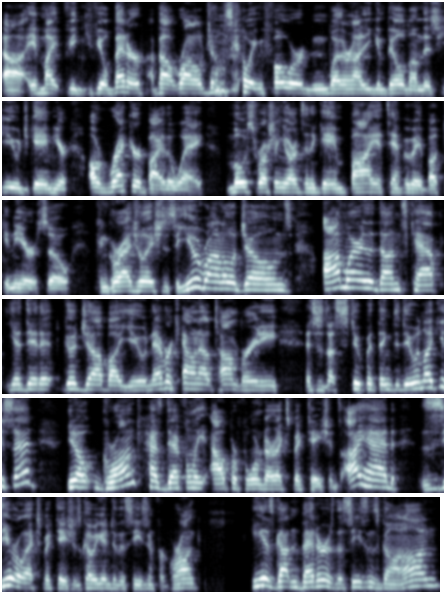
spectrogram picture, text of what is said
uh, it might feel better about Ronald Jones going forward and whether or not he can build on this huge game here. A record, by the way, most rushing yards in a game by a Tampa Bay Buccaneer. So congratulations to you, Ronald Jones. I'm wearing the dunce cap. You did it. Good job by you. Never count out Tom Brady. It's just a stupid thing to do. And like you said, you know, Gronk has definitely outperformed our expectations. I had zero expectations going into the season for Gronk. He has gotten better as the season's gone on.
